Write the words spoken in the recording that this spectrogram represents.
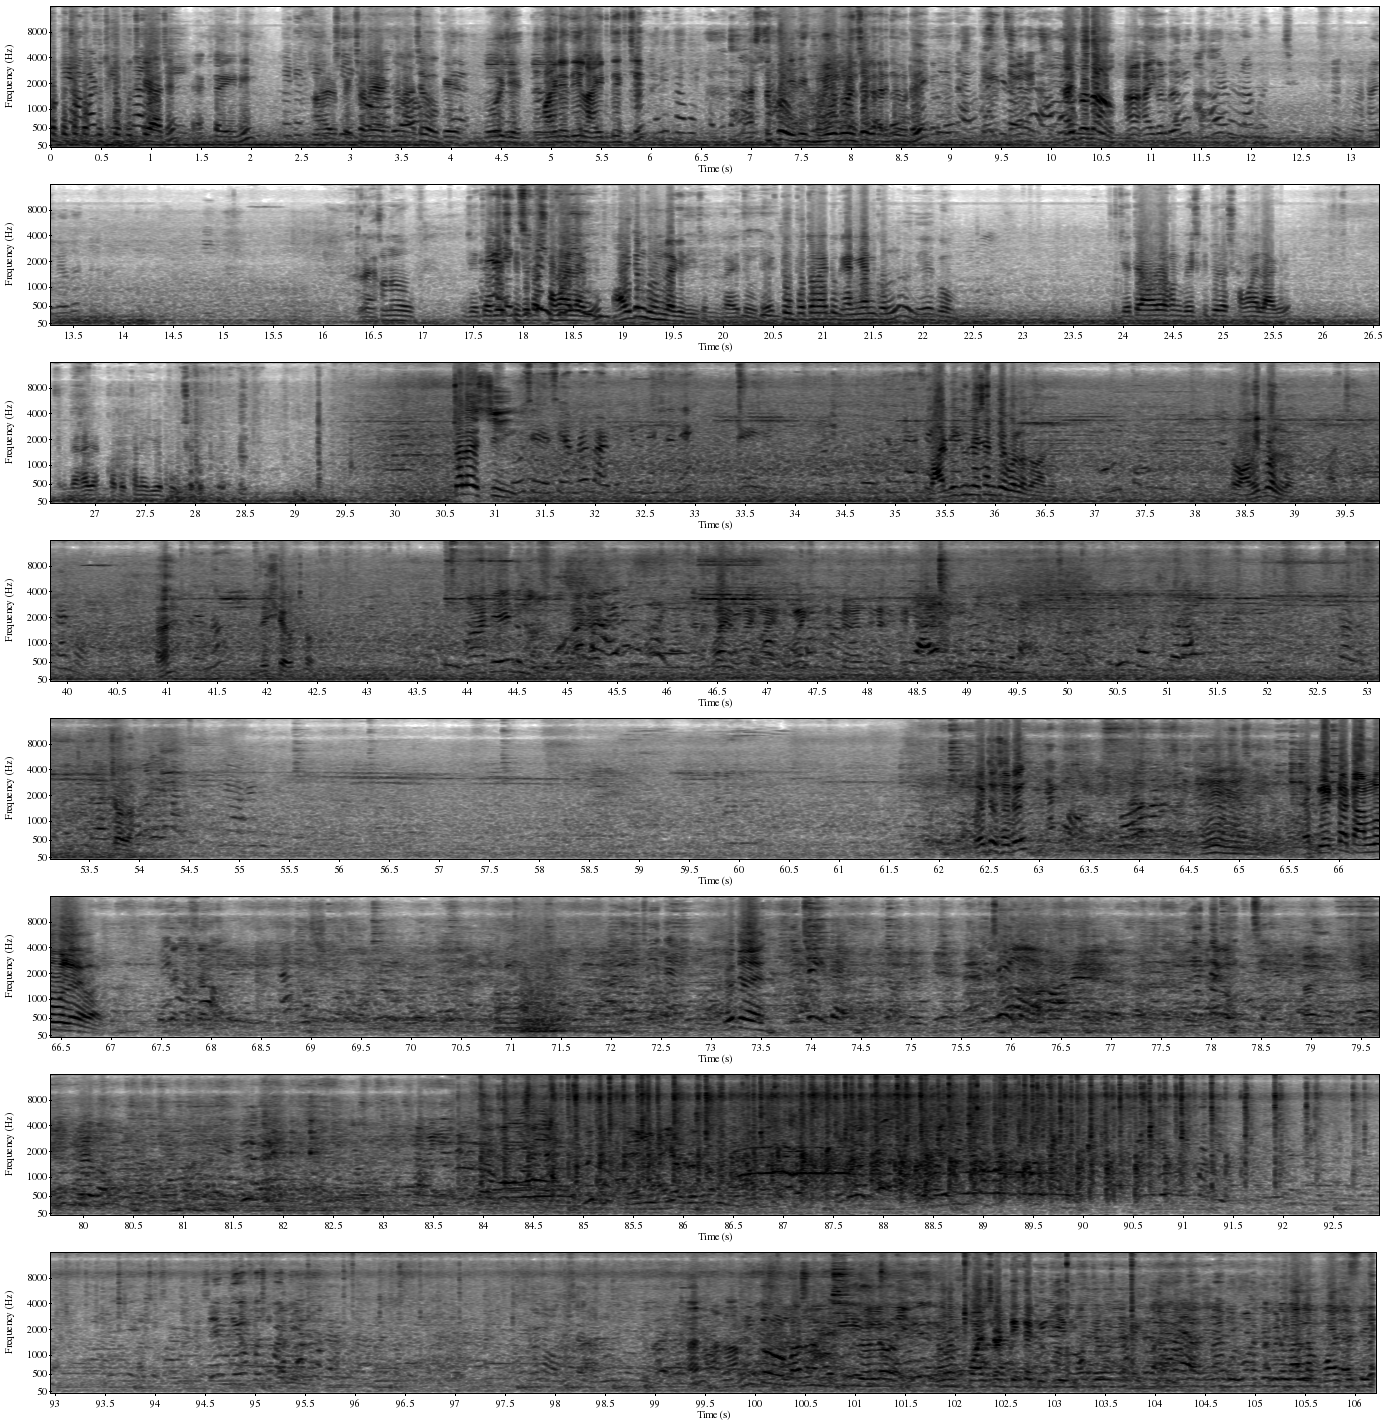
ছোট ছোট ফুচকে ফুচকে আছে। একটা ইনি। আর পেছনে একজন আছে ওকে ওই যে বাইরে দিয়ে লাইট দেখছে। রাস্তা ইনি ঘুমিয়ে পড়েছে গাড়িতে উঠে। হাই করে দাও হ্যাঁ হাই করে দে হাই করে দে তো এখনও যেতে হ্যাঁ, বেশ কিছুটা সময়। লাগবে। আরেকজন ঘুম লাগিয়ে দিয়েছে গাড়িতে উঠে। একটু প্রথমে একটু ঘ্যান ঘ্যান করল দিয়ে ঘুম। যেতে আমাদের এখন বেশ কিছুটা সময় লাগবে। দেখা যাক কতক্ষণে গিয়ে পৌঁছাবো চলে এসছি। পৌঁছে গেছি আমরা বারবিকিউ নেশনে। বারবিকিউ নেশন কে বলল তোমাকে? তো অমিত বলল? আচ্ছা। হ্যাঁ? দেখে ওঠো। চলো। হয়েছে সেটেল হুম প্লেটটা টানলো বলে এবার। হয়েছে? আমি তো ভাবলাম কি হলো আমার পঁয়ষট্টিতে ঢুকিয়ে দিচ্ছে বলে ভাবলাম পঁয়ষট্টি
